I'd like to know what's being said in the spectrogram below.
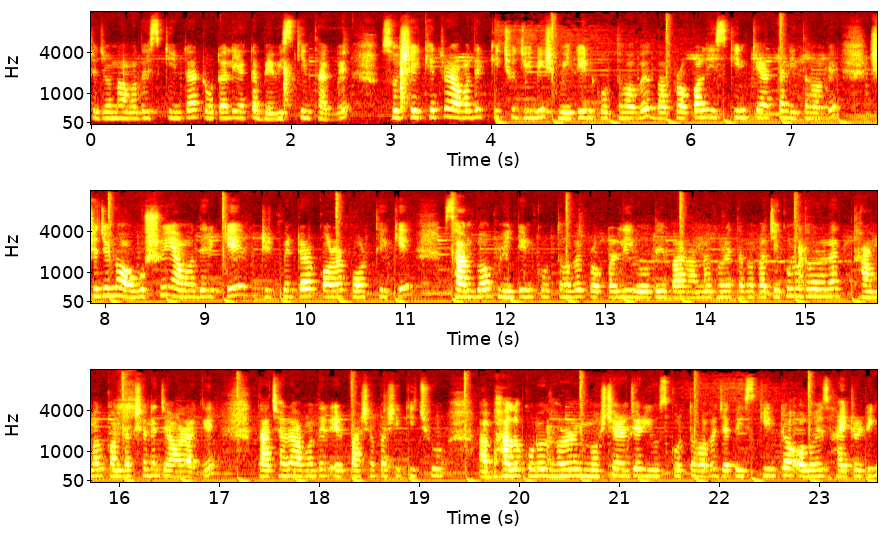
সেজন্য আমাদের স্কিনটা টোটালি একটা বেবি স্কিন থাকবে। সো সেই ক্ষেত্রে আমাদের কিছু জিনিস মেনটেন করতে হবে বা প্রপারলি স্কিন কেয়ারটা নিতে হবে। সেজন্য অবশ্যই আমাদেরকে ট্রিটমেন্টটা করার পর থেকে সানব্লক মেনটেন করতে হবে প্রপারলি রোদে বা রান্নাঘরে তারপর বা যে কোনো ধরনের থার্মাল কন্ডাকশানে যাওয়ার আগে। তাছাড়া আমাদের এর পাশাপাশি কিছু ভালো কোনো ধরনের ময়শ্চারাইজার ইউজ করতে হবে যাতে স্কিনটা অলওয়েজ হাইড্রেটিং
